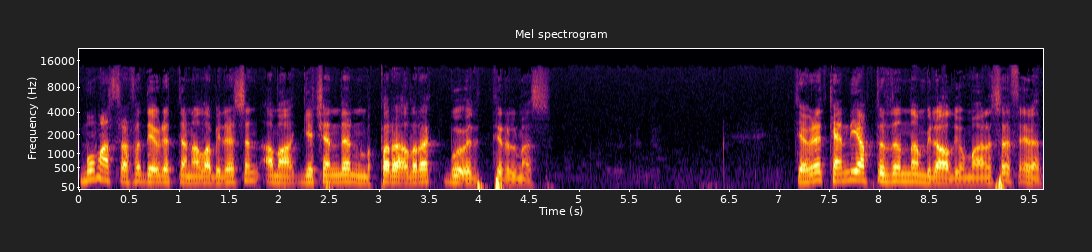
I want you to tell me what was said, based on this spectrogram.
Bu masrafı devletten alabilirsin ama geçenden para alarak bu ödettirilmez. Devlet kendi yaptırdığından bile alıyor maalesef. Evet.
